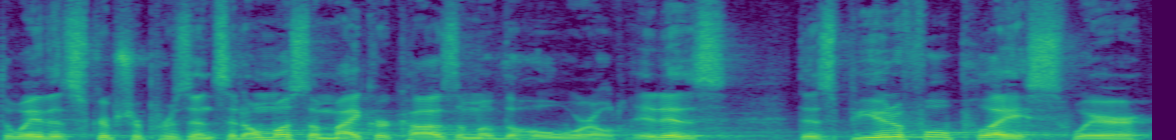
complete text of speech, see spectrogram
the way that Scripture presents it, almost a microcosm of the whole world. It is this beautiful place where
